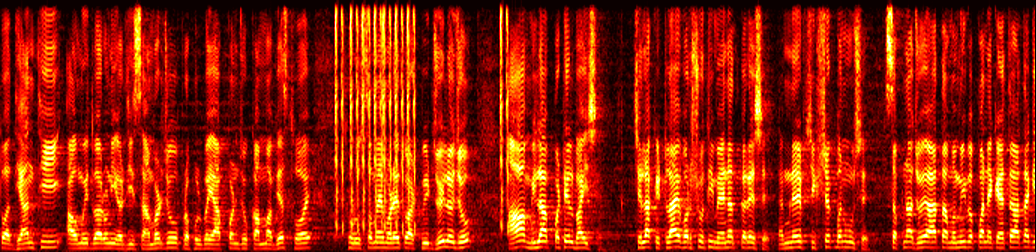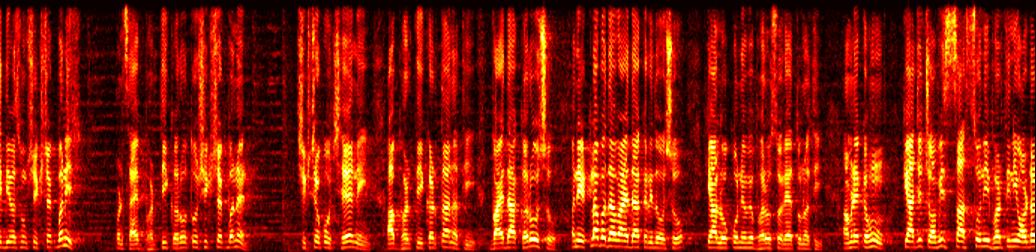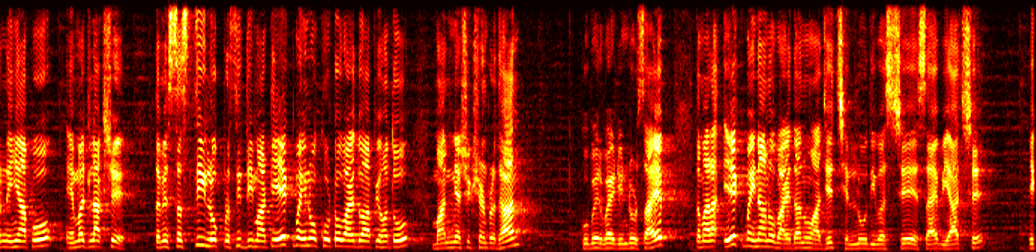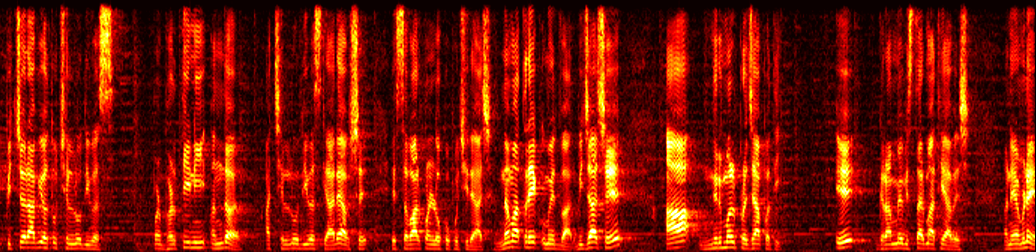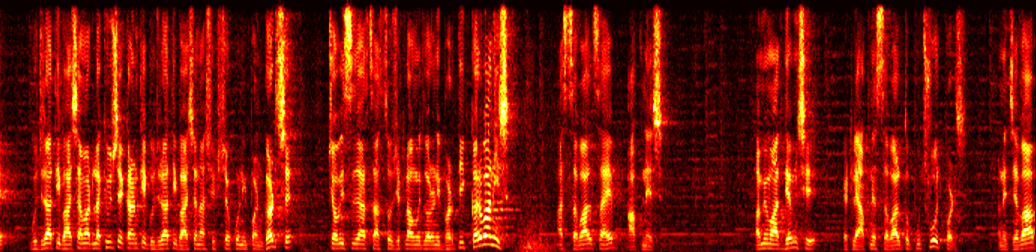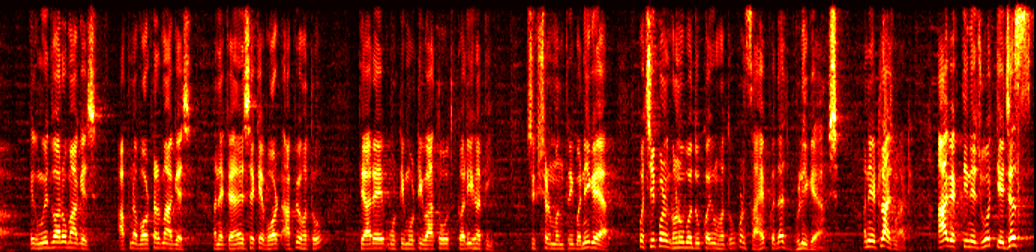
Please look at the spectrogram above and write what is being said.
તો આ ધ્યાનથી આ ઉમેદવારોની અરજી સાંભળજો. પ્રફુલભાઈ, આપ પણ જો કામમાં વ્યસ્ત હોય, થોડો સમય મળે તો આ ટ્વીટ જોઈ લેજો. આ મિલાપ પટેલભાઈ છે. છેલ્લા કેટલાય વર્ષોથી મહેનત કરે છે. એમને શિક્ષક બનવું છે. સપના જોયા હતા, મમ્મી પપ્પાને કહેતા હતા કે દિવસ હું શિક્ષક બનીશ. પણ સાહેબ, ભરતી કરો તો શિક્ષક બને ને. શિક્ષકો છે નહીં. આપ ભરતી કરતા નથી. વાયદા કરો છો અને એટલા બધા વાયદા કરી દો છો કે આ લોકોને હવે ભરોસો રહેતો નથી. હમણે કહું કે આજે ચોવીસ સાતસોની ભરતીની ઓર્ડર નહીં આપો, એમ જ લાગશે. તમે સસ્તી લોક પ્રસિદ્ધિ માટે એક મહિનો ખોટો વાયદો આપ્યો હતો. માન્ય શિક્ષણ પ્રધાન કુબેરભાઈ ડિંડોર સાહેબ, તમારા એક મહિનાનો વાયદાનો આજે છેલ્લો દિવસ છે. સાહેબ, યાદ છે? એક પિક્ચર આવ્યું હતું છેલ્લો દિવસ. પણ ભરતીની અંદર આ છેલ્લો દિવસ ક્યારે આવશે? એ સવાલ પણ લોકો પૂછી રહ્યા છે. ન માત્ર એક ઉમેદવાર, બીજા છે આ નિર્મલ પ્રજાપતિ. એ ગ્રામ્ય વિસ્તારમાંથી આવે છે. અને એમણે ગુજરાતી ભાષામાં જ લખ્યું છે કારણ કે ગુજરાતી ભાષાના શિક્ષકોની પણ ઘટ છે. ચોવીસ હજાર સાતસો જેટલા ઉમેદવારોની ભરતી કરવાની છે. આ સવાલ સાહેબ આપને છે. અમે માધ્યમ છીએ એટલે આપને સવાલ તો પૂછવો જ પડશે. અને જવાબ એ ઉમેદવારો માગે છે. આપના વોટર માગે છે. અને કહે છે કે વોટ આપ્યો હતો ત્યારે મોટી મોટી વાતો કરી હતી. શિક્ષણ મંત્રી બની ગયા. પછી પણ ઘણું બધું કહ્યું હતું, પણ સાહેબ કદાચ ભૂલી ગયા હશે. અને એટલા જ માટે, આ વ્યક્તિને જુઓ, તેજસ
